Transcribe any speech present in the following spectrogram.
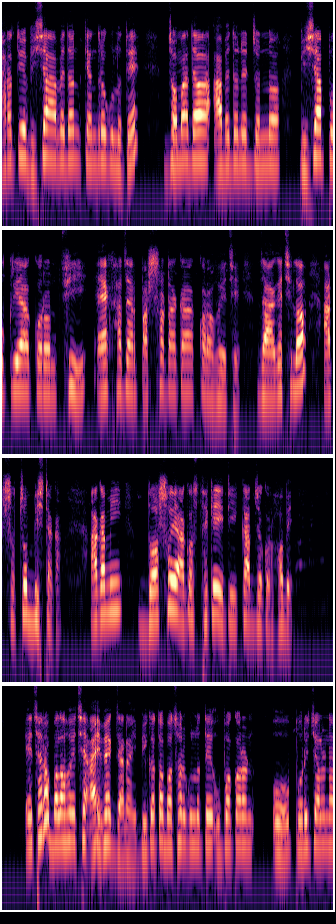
ভারতীয় ভিসা আবেদন কেন্দ্রগুলোতে জমা দেওয়া আবেদনের জন্য ভিসা প্রক্রিয়াকরণ ফি এক হাজার পাঁচশো টাকা করা হয়েছে, যা আগে ছিল আটশো চব্বিশ টাকা। আগামী দশই আগস্ট থেকে এটি কার্যকর হবে। এছাড়াও বলা হয়েছে আইভ্যাক জানায়, বিগত বছরগুলোতে উপকরণ ও পরিচালনা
